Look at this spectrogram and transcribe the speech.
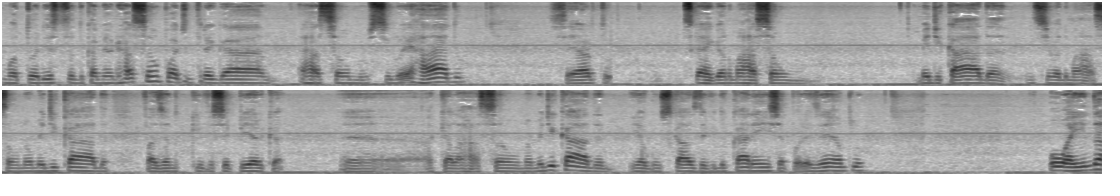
O motorista do caminhão de ração pode entregar a ração no silo errado, certo? Descarregando uma ração medicada em cima de uma ração não medicada, fazendo com que você perca é, aquela ração não medicada, em alguns casos devido à carência, por exemplo. Ou ainda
